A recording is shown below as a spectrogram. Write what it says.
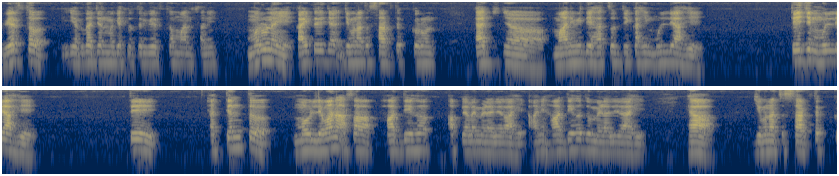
व्यर्थ एकदा जन्म घेतला तर व्यर्थ माणसाने मरू नये. काहीतरी जीवनाचं सार्थक करून ह्या मानवी देहाचं जे काही मूल्य आहे ते जे मूल्य आहे ते अत्यंत मौल्यवान असा हा देह आपल्याला मिळालेला आहे. आणि हा देह जो मिळालेला आहे ह्या जीवनाचं सार्थक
